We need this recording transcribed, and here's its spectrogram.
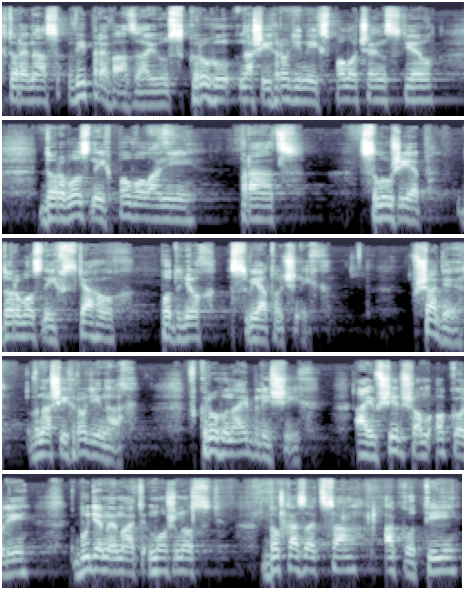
ktoré nás vyprevádzajú z kruhu našich rodinných spoločenstiev do rôznych povolaní, prác, služieb, do rôznych vzťahoch po dňoch sviatočných. Všade v našich rodinách, v kruhu najbližších, aj v širšom okolí budeme mať možnosť dokázať sa ako tí,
